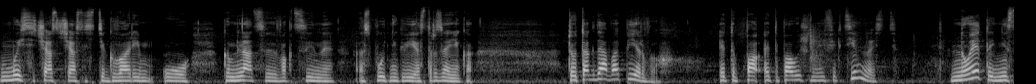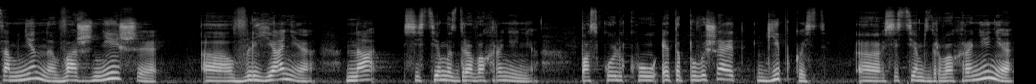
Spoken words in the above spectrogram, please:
мы сейчас, в частности, говорим о комбинации вакцины «Спутник Ви» и AstraZeneca, то тогда, во-первых, это, это повышенная эффективность, но это, несомненно, важнейшее э, влияние на системы здравоохранения, поскольку это повышает гибкость э, систем здравоохранения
